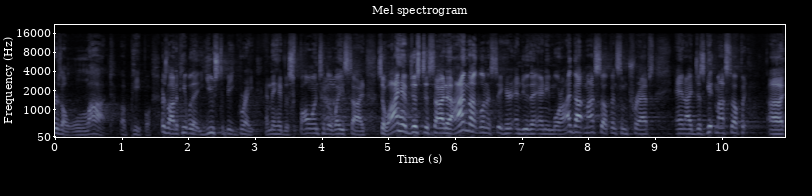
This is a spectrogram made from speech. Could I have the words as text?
There's a lot of people. There's a lot of people that used to be great and they have just fallen to the wayside. So I have just decided I'm not going to sit here and do that anymore. I got myself in some traps and I just get myself uh,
